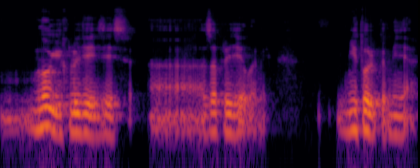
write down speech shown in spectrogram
многих людей здесь, а, за пределами, не только меня.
